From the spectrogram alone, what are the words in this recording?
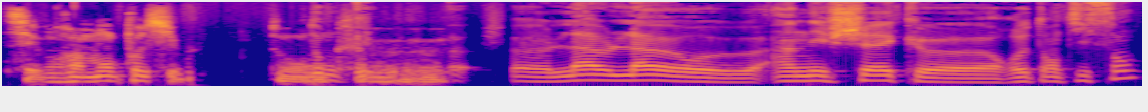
C'est vraiment possible. Donc, euh, euh, euh, là, là, un échec retentissant.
